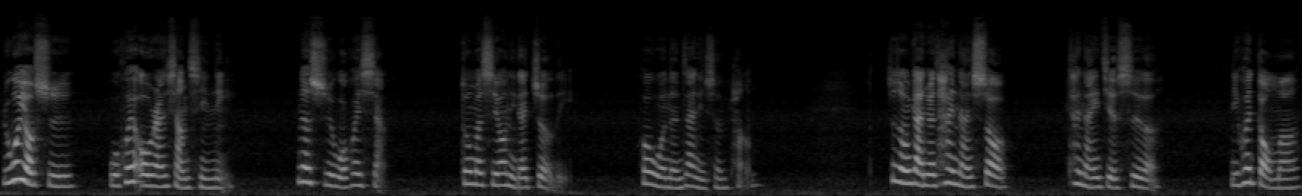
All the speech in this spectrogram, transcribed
如果有时我会偶然想起你，那时我会想，多么希望你在这里，或我能在你身旁。这种感觉太难受，太难以解释了。你会懂吗？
